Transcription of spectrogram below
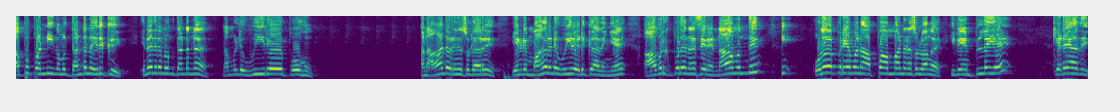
தப்பு பண்ணி நம்மளுக்கு தண்டனை இருக்கு. என்ன நம்மளுக்கு தண்டனை? நம்மளுடைய உயிரே போகும். ஆனால் ஆண்டவர் என்ன சொல்றாரு? என்னுடைய மகனுடைய உயிரை எடுக்காதீங்க. அவருக்கு போல என்ன செய்கிறேன் நான் வந்து உலக பிரியமான அப்பா அம்மான்னு என்ன சொல்லுவாங்க? இவன் என் பிள்ளையே கிடையாது.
